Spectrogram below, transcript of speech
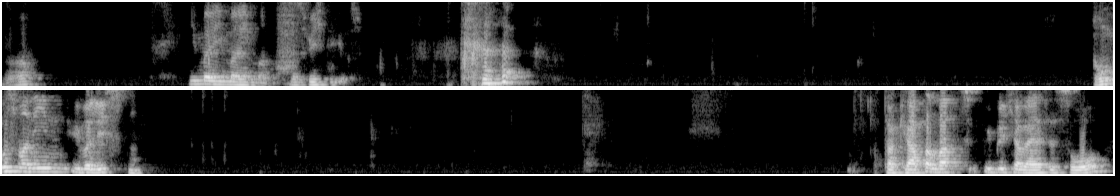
Ja. Immer, immer, immer. Was Wichtiges. Darum muss man ihn überlisten. Der Körper macht es üblicherweise so,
